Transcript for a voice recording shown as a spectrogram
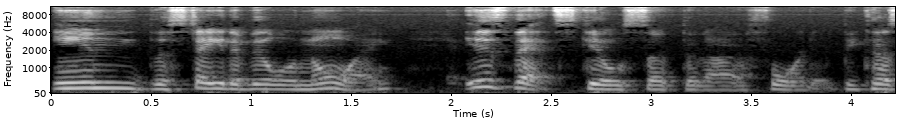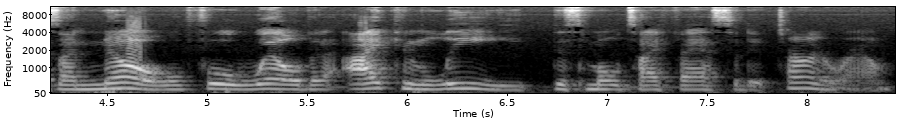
in the state of Illinois is that skill set that I afforded because I know full well that I can lead this multifaceted turnaround.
